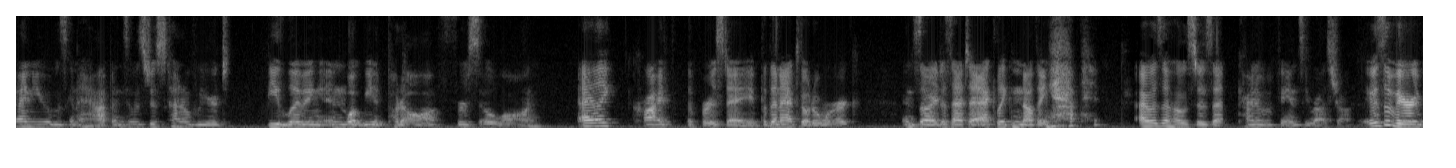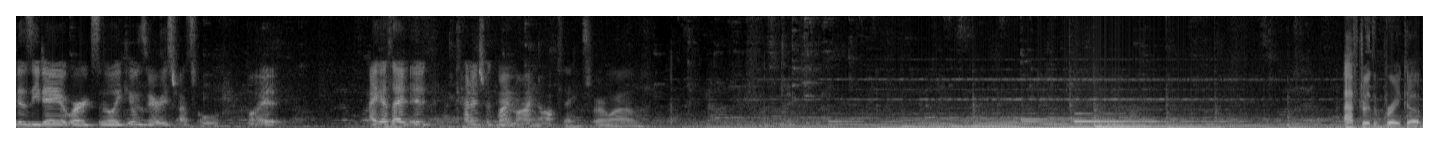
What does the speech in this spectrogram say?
I knew it was going to happen. So it was just kind of weird to be living in what we had put off for so long. I like cried the first day, but then I had to go to work. And so I just had to act like nothing happened. I was a hostess at kind of a fancy restaurant. It was a very busy day at work, so like it was very stressful, but I guess I it kind of took my mind off things for a while. After the breakup,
